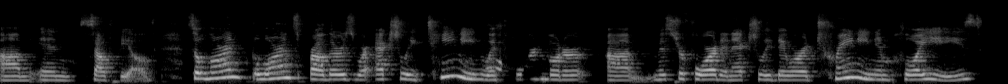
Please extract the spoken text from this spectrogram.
um, in Southfield. So Lauren, the Lawrence brothers were actually teaming with Ford Motor, um, Mr. Ford, and actually they were training employees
